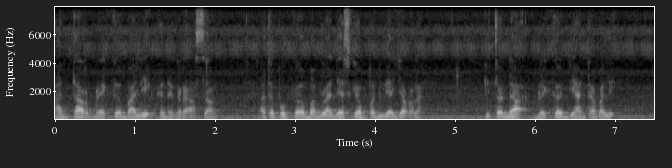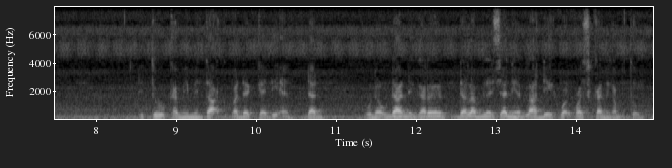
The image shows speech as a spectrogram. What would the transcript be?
hantar mereka balik ke negara asal. Ataupun ke Bangladesh ke peduli ajab lah. Kita nak mereka dihantar balik. Itu kami minta kepada KDN dan undang-undang negara dalam Malaysia ni adalah dikuatkuasakan dengan betul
